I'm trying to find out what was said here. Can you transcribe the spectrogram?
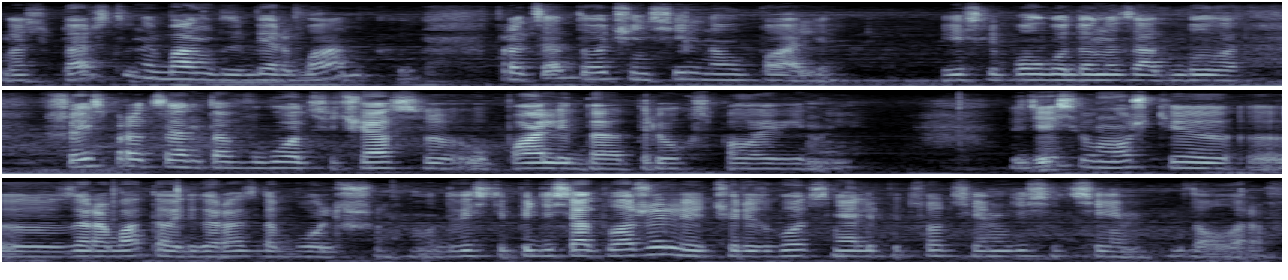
государственный банк, Сбербанк, проценты очень сильно упали. Если полгода назад было 6% в год, сейчас упали до 3,5%. Здесь вы можете э, зарабатывать гораздо больше. 250 вложили, через год сняли 577 долларов.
